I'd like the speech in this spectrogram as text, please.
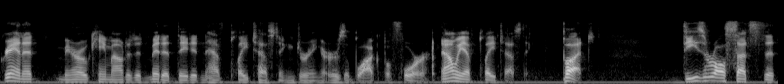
Granted, Maro came out and admitted they didn't have playtesting during Urza Block before. Now we have playtesting. But these are all sets that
